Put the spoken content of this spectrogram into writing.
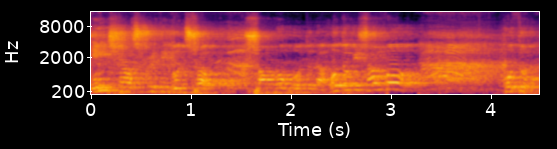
এই সাংস্কৃতিক উৎসব সম্ভব হতো না। হতো কি সম্ভব? হতো না।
